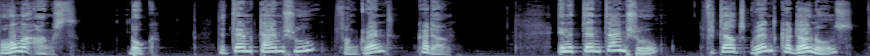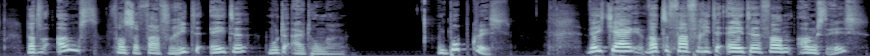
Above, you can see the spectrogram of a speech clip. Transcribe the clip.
Verhonger angst. Boek. The Ten Times Rule van Grant Cardone. In het Ten Times Rule vertelt Grant Cardone ons dat we angst van zijn favoriete eten moeten uithongeren. Een popquiz. Weet jij wat de favoriete eten van angst is?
